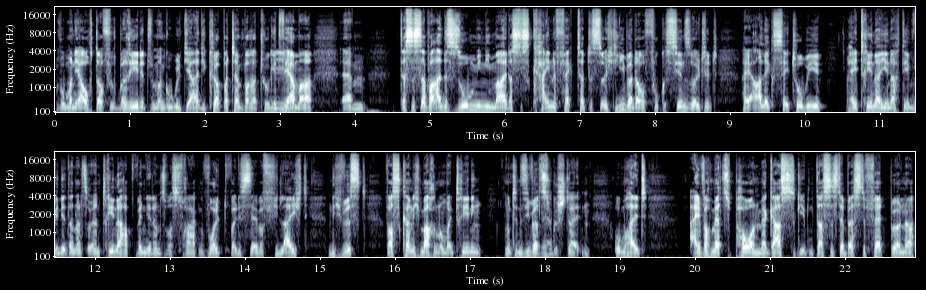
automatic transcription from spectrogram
wo man ja auch darüber redet, wenn man googelt, ja, die Körpertemperatur geht mhm. wärmer. Ähm, das ist aber alles so minimal, dass es keinen Effekt hat, dass ihr euch lieber darauf fokussieren solltet. Hey Alex, hey Tobi, hey Trainer, je nachdem, wen ihr dann als euren Trainer habt, wenn ihr dann sowas fragen wollt, weil ihr es selber vielleicht nicht wisst, was kann ich machen, um mein Training intensiver ja. zu gestalten, um halt einfach mehr zu powern, mehr Gas zu geben. Das ist der beste Fatburner.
